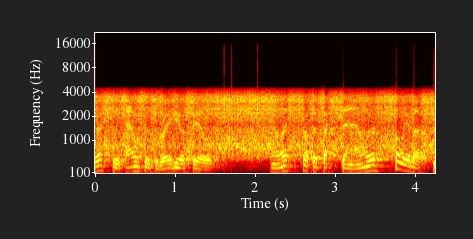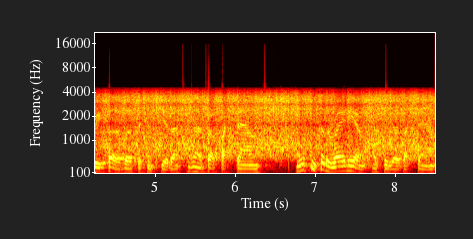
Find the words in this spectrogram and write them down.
We're actually out of the radio field. Now let's drop it back down. We're probably about three foot above the computer. We're going to drop back down. Listen to the radio as we go back down.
